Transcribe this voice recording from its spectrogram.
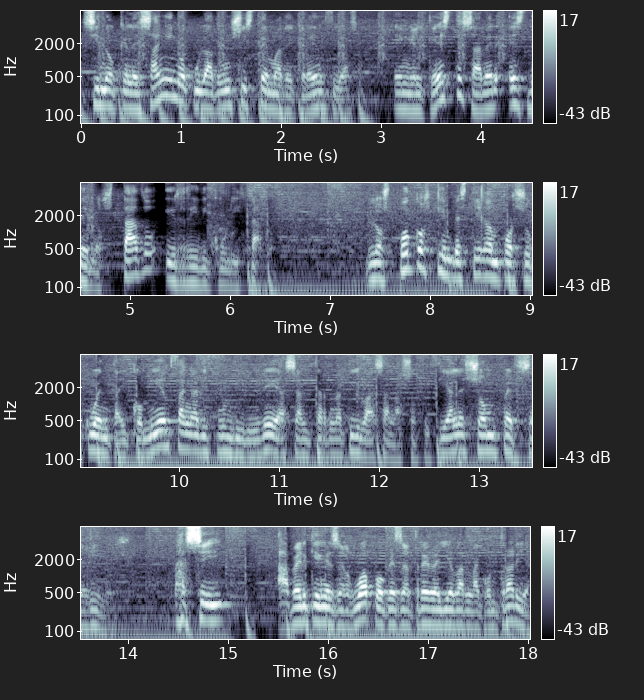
sino que les han inoculado un sistema de creencias en el que este saber es denostado y ridiculizado. Los pocos que investigan por su cuenta y comienzan a difundir ideas alternativas a las oficiales son perseguidos. Así, a ver quién es el guapo que se atreve a llevar la contraria.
